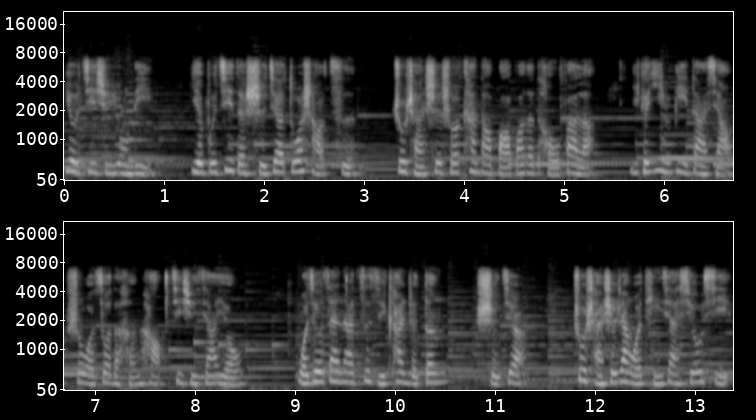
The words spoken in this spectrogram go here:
又继续用力。也不记得使劲多少次。助产士说看到宝宝的头发了，一个硬币大小，说我做得很好，继续加油。我就在那自己看着灯使劲儿。助产士让我停下休息，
